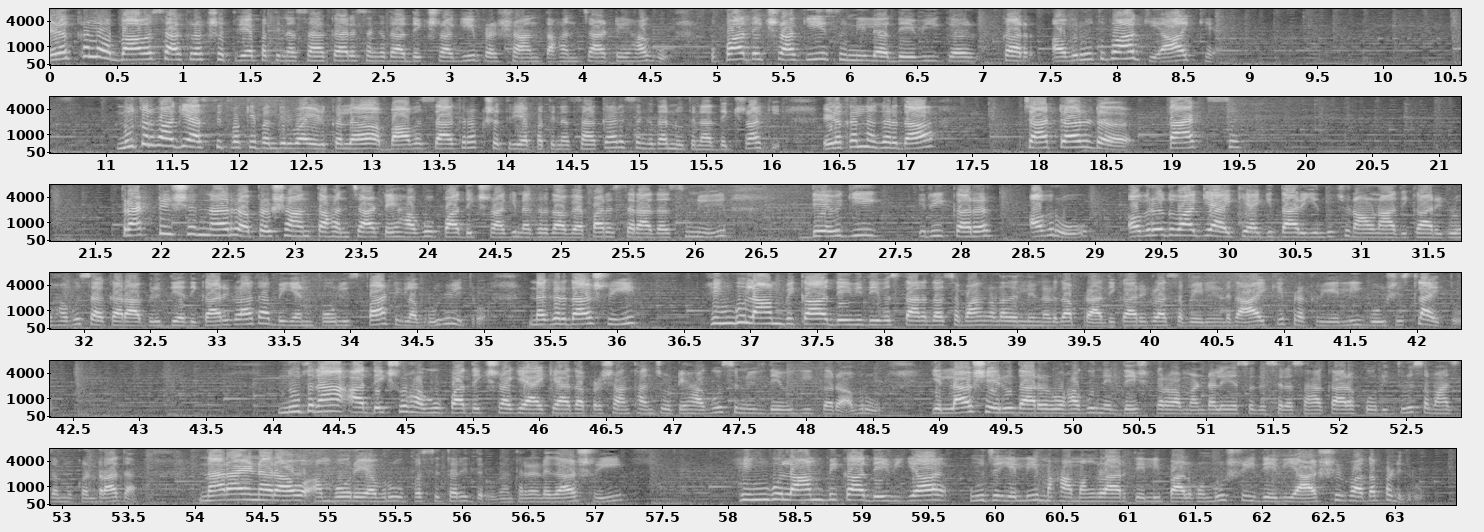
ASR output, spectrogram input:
ಎಳಕಲ ಭಾವಸಾಗರ ಕ್ಷತ್ರಿಯ ಪತ್ತಿನ ಸಹಕಾರ ಸಂಘದ ಅಧ್ಯಕ್ಷರಾಗಿ ಪ್ರಶಾಂತ್ ಹಂಚಾಟೆ ಹಾಗೂ ಉಪಾಧ್ಯಕ್ಷರಾಗಿ ಸುನಿಲ್ ದೇವಿಗರ್ಕರ್ ಅವಿರೋಧವಾಗಿ ಆಯ್ಕೆ. ನೂತನವಾಗಿ ಅಸ್ತಿತ್ವಕ್ಕೆ ಬಂದಿರುವ ಇಳಕಲ ಭಾವಸಾಗರ ಕ್ಷತ್ರಿಯ ಪತ್ತಿನ ಸಹಕಾರ ಸಂಘದ ನೂತನ ಅಧ್ಯಕ್ಷರಾಗಿ ಇಳಕಲ್ ನಗರದ chartered tax practitioner Prashanth Hanchate ಹಾಗೂ ಉಪಾಧ್ಯಕ್ಷರಾಗಿ ನಗರದ ವ್ಯಾಪಾರಸ್ಥರಾದ ಸುನಿಲ್ ದೇವಗಿರಿಕರ್ ಅವರು ಅವಿರೋಧವಾಗಿ ಆಯ್ಕೆಯಾಗಿದ್ದಾರೆ ಎಂದು ಚುನಾವಣಾಧಿಕಾರಿಗಳು ಹಾಗೂ ಸಹಕಾರ ಅಭಿವೃದ್ಧಿ ಅಧಿಕಾರಿಗಳಾದ ಬಿಎನ್ ಪೊಲೀಸ್ ಪಾಟೀಲ್ ಅವರು ಹೇಳಿದರು. ನಗರದ ಶ್ರೀ ಹಿಂಗುಲಾಂಬಿಕಾ ದೇವಿ ದೇವಸ್ಥಾನದ ಸಭಾಂಗಣದಲ್ಲಿ ನಡೆದ ಪ್ರಾಧಿಕಾರಿಗಳ ಸಭೆಯಲ್ಲಿ ನಡೆದ ಆಯ್ಕೆ ಪ್ರಕ್ರಿಯೆಯಲ್ಲಿ ಘೋಷಿಸಲಾಯಿತು. ನೂತನ ಅಧ್ಯಕ್ಷರು ಹಾಗೂ ಉಪಾಧ್ಯಕ್ಷರಾಗಿ ಆಯ್ಕೆಯಾದ ಪ್ರಶಾಂತ್ ಹಂಚೋಟೆ ಹಾಗೂ ಸುನಿಲ್ ದೇವಗೀಕರ್ ಅವರು ಎಲ್ಲಾ ಷೇರುದಾರರು ಹಾಗೂ ನಿರ್ದೇಶಕರ ಮಂಡಳಿಯ ಸದಸ್ಯರ ಸಹಕಾರ ಕೋರಿದ್ದರು. ಸಮಾಜದ ಮುಖಂಡರಾದ ನಾರಾಯಣರಾವ್ ಅಂಬೋರೆ ಅವರು ಉಪಸ್ಥಿತರಿದ್ದರು. ನಂತರ ನಡೆದ ಶ್ರೀ ಹಿಂಗುಲಾಂಬಿಕಾ ದೇವಿಯ ಪೂಜೆಯಲ್ಲಿ ಮಹಾಮಂಗಳಾರತಿಯಲ್ಲಿ ಪಾಲ್ಗೊಂಡು ಶ್ರೀದೇವಿಯ ಆಶೀರ್ವಾದ ಪಡೆದರು.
